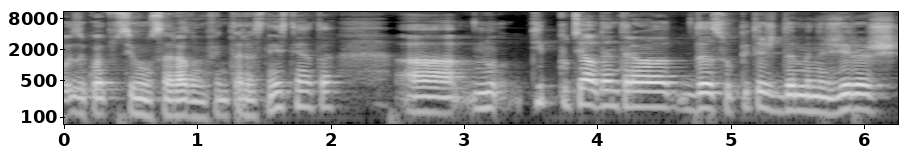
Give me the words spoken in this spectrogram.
за което силно се радвам в интерес на истината, а, но ти по цял ден трябва да се опиташ да менажираш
